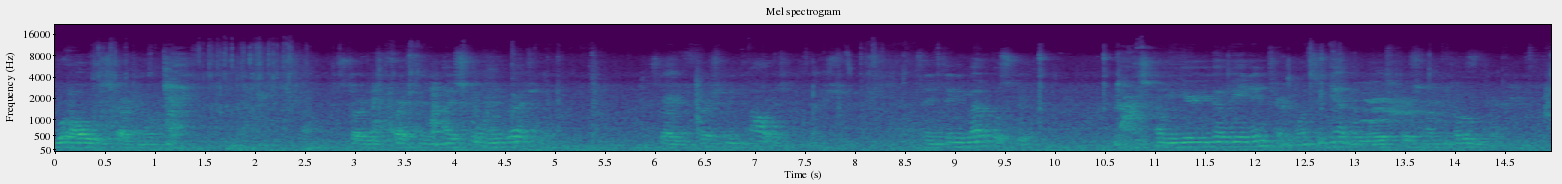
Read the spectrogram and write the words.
we're always starting over. Starting as freshman in high school and graduate. Starting as freshman in college and finish. Same thing in medical school. This coming year, you're gonna be an intern, once again, the lowest person on the totem pole.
